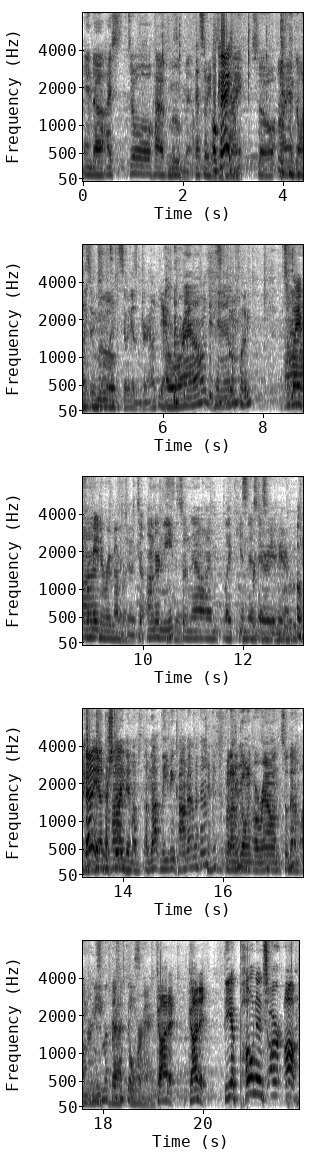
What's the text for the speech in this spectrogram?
And uh, I still have movement. That's so he doesn't Okay. drown. Right? So I am going to move So he doesn't drown. around Is it a little him. floaty? It's a way for me to uh, remember. to underneath. So now I'm like in this area here. Okay, Behind understood. him, I'm, I'm not leaving combat with him, Can it- but I'm can it- going around so that I'm underneath my personal that overhang. Got it. Got it. The opponents are up.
